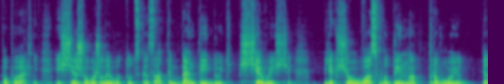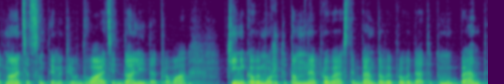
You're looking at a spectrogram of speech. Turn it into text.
по поверхні. І ще що важливо тут сказати, бенти йдуть ще вище. Якщо у вас води над травою 15 см, 20 далі йде трава, тініка ви можете там не провести. Бента ви проведете. Тому бент.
